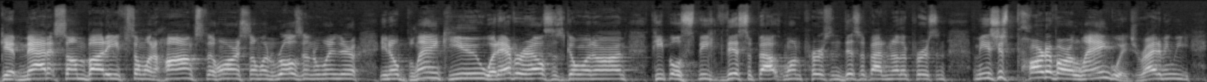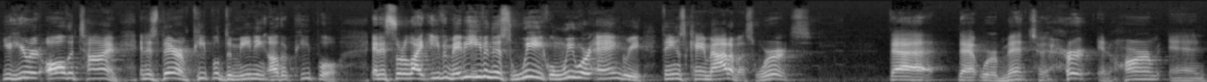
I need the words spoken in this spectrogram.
get mad at somebody, someone honks the horn, someone rolls in the window, you know, blank you, whatever else is going on. People speak this about one person, this about another person. I mean, it's just part of our language, right? I mean, we, you hear it all the time, and it's there, and people demeaning other people. And it's sort of like, even maybe even this week when we were angry, things came out of us, words that, that were meant to hurt and harm, and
